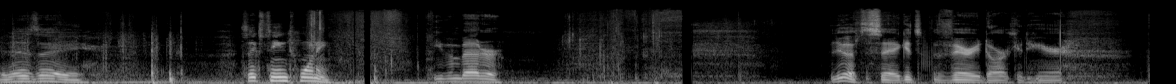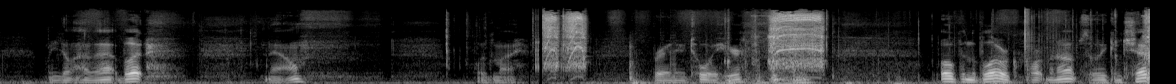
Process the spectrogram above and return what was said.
It is a 1620. Even better. I do have to say, it gets very dark in here when you don't have that, but now with my brand new toy here. Open the blower compartment up so we can check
